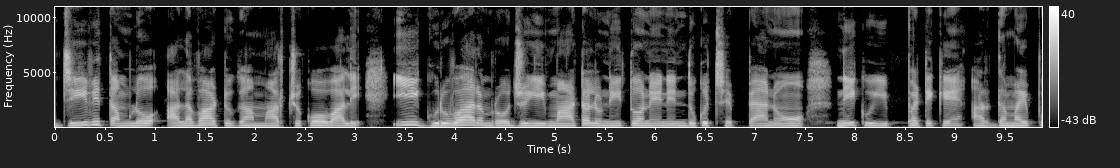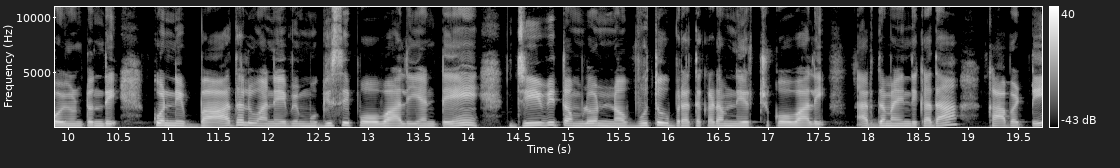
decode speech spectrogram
జీవితంలో అలవాటుగా మార్చుకోవాలి. ఈ గురువారం రోజు ఈ మాటలు నీతో నేను ఎందుకు చెప్పానో నీకు ఇప్పటికే అర్థమైపోయి ఉంటుంది. కొన్ని బాధలు అనేవి ముగిసిపో పోవాలి అంటే జీవితంలో నవ్వుతూ బ్రతకడం నేర్చుకోవాలి. అర్థమైంది కదా? కాబట్టి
